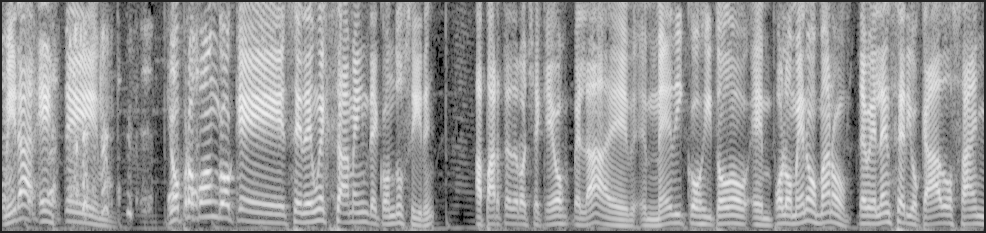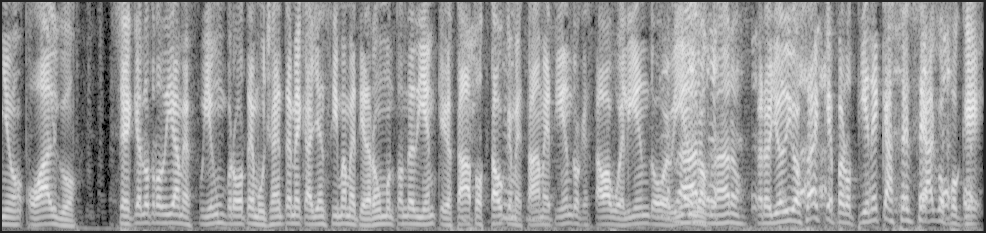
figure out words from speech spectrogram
Mira, este, yo propongo que se dé un examen de conducir, aparte de los chequeos, ¿verdad? Eh, médicos y todo, en por lo menos, mano, de verla en serio, cada dos años o algo. Sé que el otro día me fui en un brote, mucha gente me cayó encima, me tiraron un montón de DM que yo estaba tostado, que me estaba metiendo, que estaba hueliendo, bebiendo. Claro, claro. Pero yo digo, ¿sabes qué? Pero tiene que hacerse algo porque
